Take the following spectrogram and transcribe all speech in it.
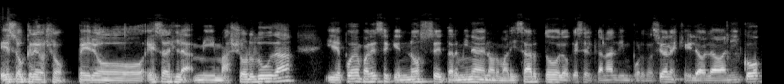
Eso creo yo, pero esa es la, mi mayor duda. Y después me parece que no se termina de normalizar todo lo que es el canal de importaciones, que ahí lo hablaba Nico.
